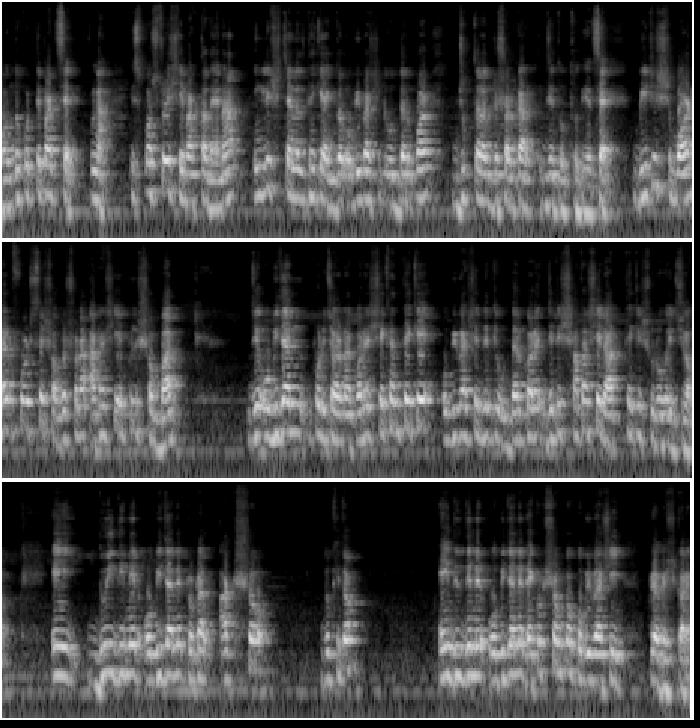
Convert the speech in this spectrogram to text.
বন্ধ করতে পারছে? না, স্পষ্টই সে বার্তা দেয় না। ইংলিশ চ্যানেল থেকে একদল অভিবাসীকে উদ্ধার পর যুক্তরাজ্য সরকার যে তথ্য দিয়েছে। ব্রিটিশ বর্ডার ফোর্সের সদস্যরা আঠাশে এপ্রিল সোমবার যে অভিযান পরিচালনা করে, সেখান থেকে অভিবাসীদেরকে উদ্ধার করে, যেটি সাতাশে রাত থেকে শুরু হয়েছিল। এই দুই দিনের অভিযানে টোটাল আটশো দুঃখিত। এই দুই দিনের অভিযানে রেকর্ড সংখ্যক অভিবাসী প্রবেশ করে।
